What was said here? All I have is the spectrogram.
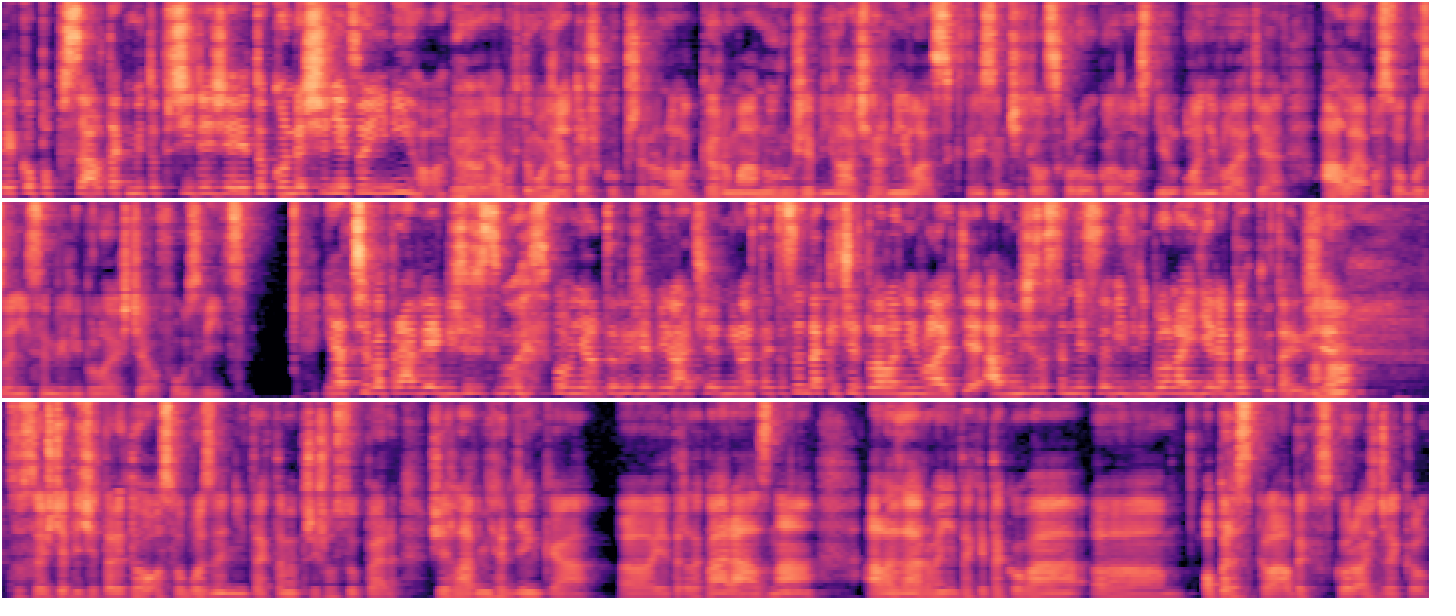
jako popsal, tak mi to přijde, že je to konečně něco jiného. Jo, jo, já bych to možná trošku přirovnal k románu Růže bílá černý les, který jsem četl s chodou okolností loni v létě, ale osvobození se mi líbilo ještě o fous víc. Já třeba právě, když jsi vzpomněl tu Růže bílá černý les, tak to jsem taky četla loni v létě a vím, že zase mě se víc líbilo najít Rebeku, takže... Aha. Co se ještě týče tady toho osvobození, tak tam mi přišlo super, že hlavní hrdinka uh, je teda taková rázná, ale zároveň je taky taková uh, oprsklá, bych skoro až řekl,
